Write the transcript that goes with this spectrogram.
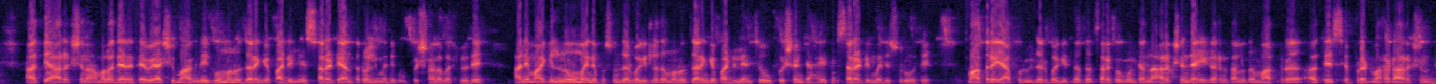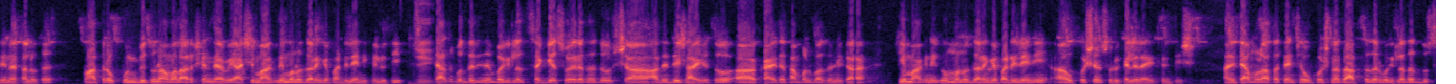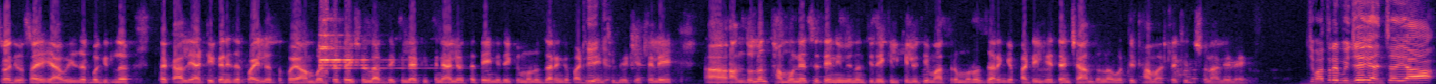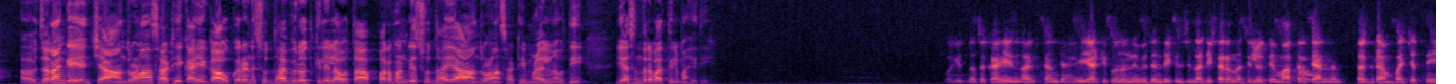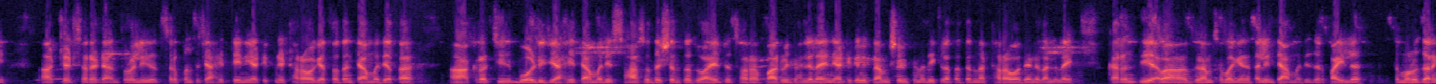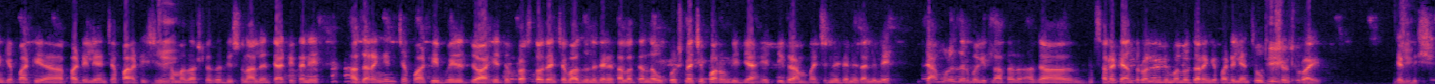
ते आरक्षण आम्हाला देण्यात यावे. अशी मागणी घेऊन मनोज जरंगे पाटील हे सराटे अंतरवालीमध्ये उपोषणाला बसले होते. आणि मागील नऊ महिन्यापासून जर बघितलं तर मनोज जारंगे पाटील यांचे उपोषण जे आहे ते सराटीमध्ये सुरू होते. मात्र यापूर्वी जर बघितलं तर सरकारकडून त्यांना आरक्षण जाहीर करण्यात आलं होतं. मात्र ते सेपरेट मराठा आरक्षण देण्यात आलं होतं. मात्र कुणबीतून आम्हाला आरक्षण द्यावे अशी मागणी मनोज जरांगे पाटील यांनी केली. होती. त्याच पद्धतीने बघितलं सगळ्या सोयऱ्याचा जो आदेश आहे तो कायद्यात अंमलबजावणी करा. ही मागणी घेऊन मनोज जरांगे पाटील यांनी उपोषण सुरू केलेलं आहे जगदीश आणि त्यामुळे आता त्यांच्या उपोषणाचा आजचा जर बघितलं तर दुसरा दिवस आहे. यावेळी जर बघितलं तर काल या ठिकाणी जर पाहिलं तर अंबडचे तहसीलदार देखील या ठिकाणी आले होते. त्यांनी देखील मनोज जरांगे पाटील. यांची भेट घेतलेले आंदोलन थांबवण्याचं त्यांनी विनंती देखील केली होती. मात्र मनोज जरांगे पाटील हे त्यांच्या आंदोलनावरती ठाम असल्याचे दिसून आलेले आहे. मात्र विजय यांच्या या जरांगे यांच्या आंदोलनासाठी काही गावकऱ्यांनी सुद्धा विरोध केलेला होता. परवानगी सुद्धा या आंदोलनासाठी मिळाली नव्हती. या संदर्भातील माहिती. बघितलं तर काही नागरिकांचे आहे या ठिकाणी निवेदन देखील जिल्हाधिकाऱ्यांना दिले होते. मात्र त्यानंतर ग्रामपंचायतने थेट सराटे अंतरवाली सरपंच जे आहेत त्यांनी या ठिकाणी ठराव घेतला होता. आणि त्यामध्ये आता अकराची बॉडी जी आहे त्यामध्ये सहा सदस्यांचा जो आहे तो ठराव पारित झालेला आहे. या ठिकाणी ग्रामसेवकांना देखील आता त्यांना ठराव देण्यात आलेला आहे. कारण ती ग्रामसभा घेण्यात आली आणि त्यामध्ये जर पाहिलं मनोज जरांगे पाटील पाटील यांच्या पाठीशी. समाज असल्याचं दिसून आलं. आणि त्या ठिकाणी जरांगेंच्या पाठी जो आहे तो प्रस्ताव त्यांच्या बाजूने देण्यात आला. त्यांना उपोषणाची परवानगी जी आहे ती ग्रामपंचायतीने देण्यात आलेली आहे. त्यामुळे जर बघितलं आता सराटे अंतरवाली मनोज जरांगे पाटील यांचं उपोषण. सुरू आहे. जगदीश.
